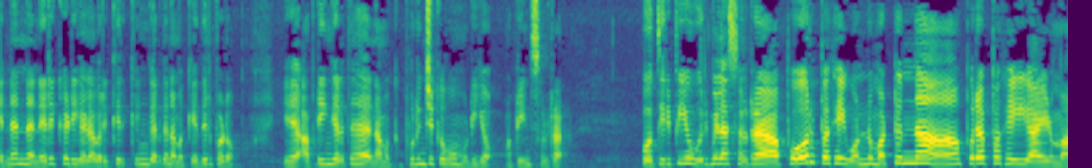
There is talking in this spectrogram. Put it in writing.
என்னென்ன நெருக்கடிகள் அவருக்கு இருக்குங்கிறது நமக்கு எதிர்படும். அப்படிங்கிறத நமக்கு புரிஞ்சுக்கவும் முடியும் அப்படின்னு சொல்கிறார் இப்போது திருப்பியும் உரிமையில சொல்கிறா போர் பகை ஒன்று மட்டும்தான் புறப்பகை ஆயிடுமா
